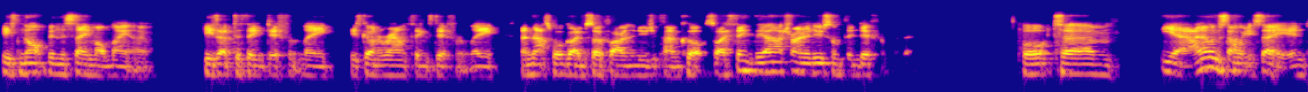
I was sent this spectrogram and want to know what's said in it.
He's not been the same old Naito. He's had to think differently. He's gone around things differently, and that's what got him so far in the New Japan Cup. So I think they are trying to do something different with him. But um, yeah, I don't understand what you're saying.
